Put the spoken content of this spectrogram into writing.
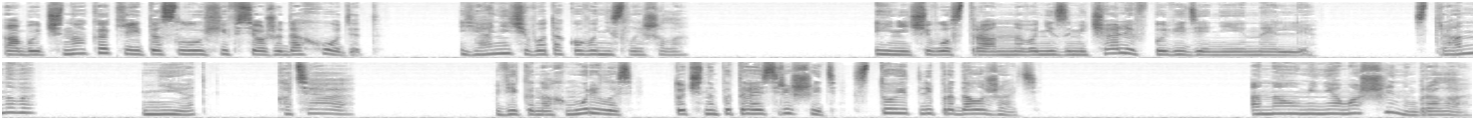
Обычно какие-то слухи все же доходят. Я ничего такого не слышала. И ничего странного не замечали в поведении Нелли? Странного? Нет. Хотя... Вика нахмурилась, точно пытаясь решить, стоит ли продолжать. Она у меня машину брала.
